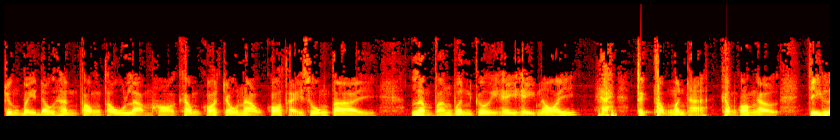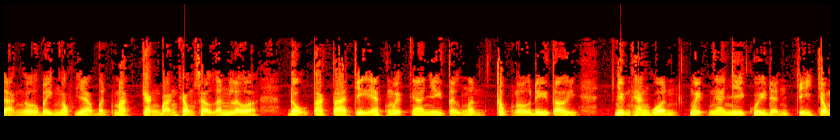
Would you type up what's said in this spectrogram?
chuẩn bị đội hình phòng thủ làm họ không có chỗ nào có thể xuống tay. Lâm Vãn Vinh cười hì hì nói, Ha, trực thông minh hả? Không có ngờ, chỉ là ngựa bị Ngọc già bịt mắt, căn bản không sợ ánh lửa. Đồ tác tá chỉ ép Nguyệt Nga Nhi tự mình thúc ngựa đi tới. Nhưng hắn quên, Nguyệt Nga Nhi quy định chỉ trong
